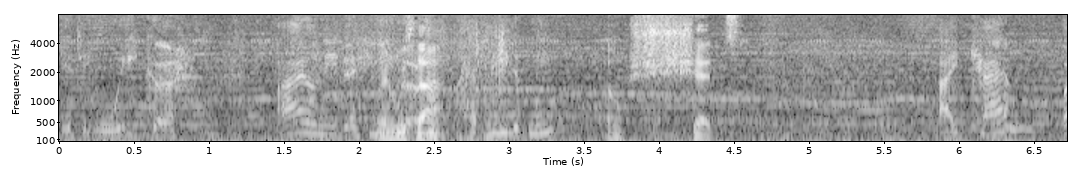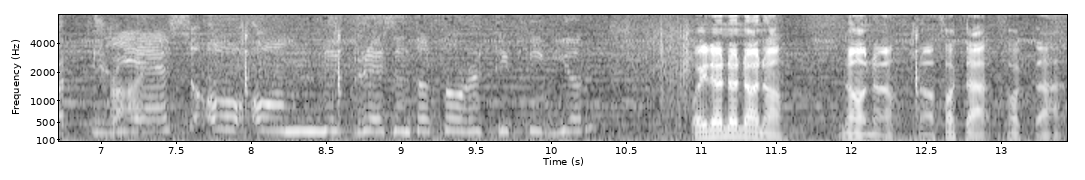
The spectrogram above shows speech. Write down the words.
getting weaker. I'll need a healer. who's that? Have need of me? Oh shit. I can, but try. Yes, oh omnipresent authority figure. Wait, no, no, no, no. No, no, no. Fuck that. Fuck that.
